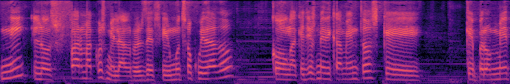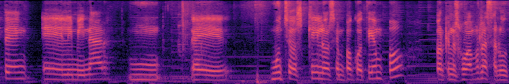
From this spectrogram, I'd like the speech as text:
ni los fármacos milagro. Es decir, mucho cuidado con aquellos medicamentos que, que prometen eliminar mm, eh, muchos kilos en poco tiempo porque nos jugamos la salud.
